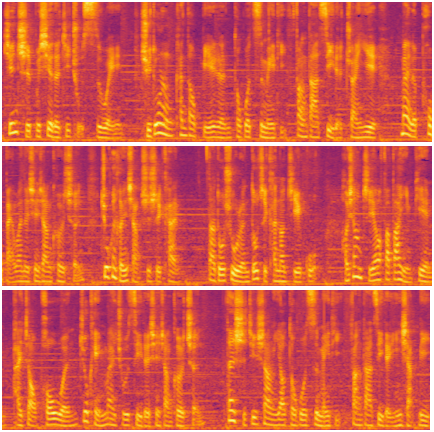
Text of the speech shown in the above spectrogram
坚持不懈的基础思维，许多人看到别人透过自媒体放大自己的专业，卖了破百万的线上课程，就会很想试试看。大多数人都只看到结果，好像只要发发影片、拍照、po 文，就可以卖出自己的线上课程。但实际上，要透过自媒体放大自己的影响力，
